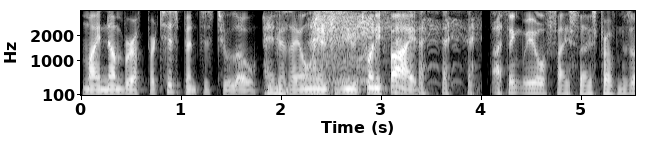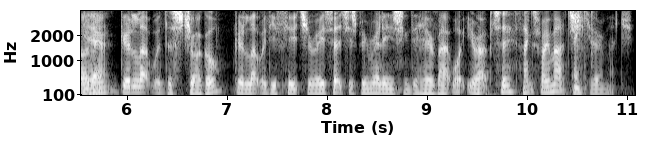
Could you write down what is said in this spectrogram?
my number of participants is too low because I only interview 25. I think we all face those problems. I Yeah. mean, good luck with the struggle. Good luck with your future research. It's been really interesting to hear about what you're up to. Thanks very much. Thank you very much.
